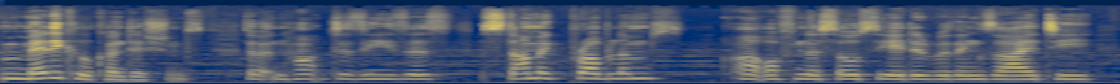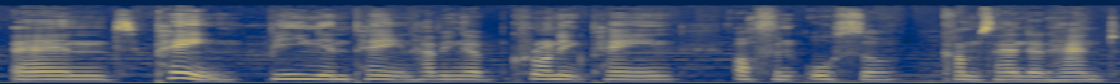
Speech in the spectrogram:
medical conditions, certain heart diseases, stomach problems are often associated with anxiety and pain, being in pain, having a chronic pain often also comes hand in hand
